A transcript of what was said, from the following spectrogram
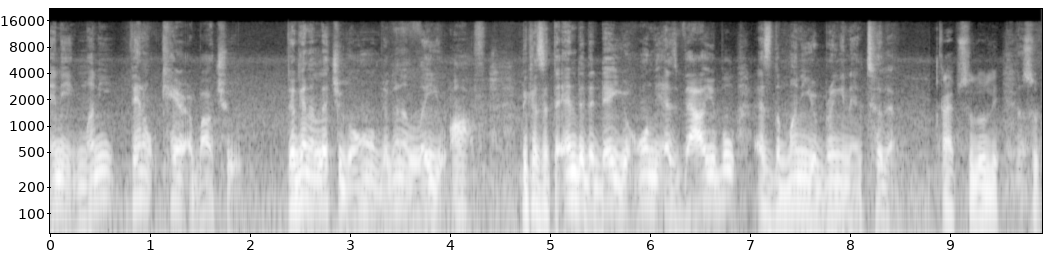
any money, they don't care about you. They're gonna let you go home. They're gonna lay you off because at the end of the day, you're only as valuable as the money you're bringing into them. Absolutely. So,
